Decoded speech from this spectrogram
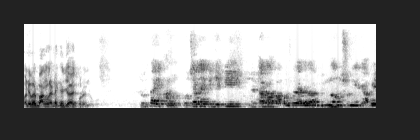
মানে এবার বাংলাটাকে জয় করে নেব। প্রচারে বিজেপি নেতারা বা কর্মীরা যারা বিভিন্ন অংশ নিয়ে যাবে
